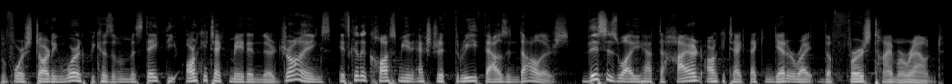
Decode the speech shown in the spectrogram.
before starting work because of a mistake the architect made in their drawings, it's going to cost me an extra $3,000. This is why you have to hire an architect that can get it right the first time around.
